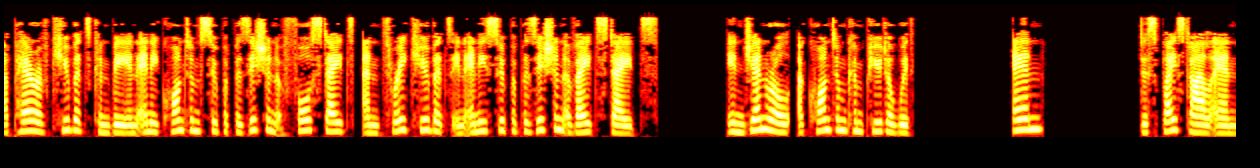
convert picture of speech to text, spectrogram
A pair of qubits can be in any quantum superposition of four states, and three qubits in any superposition of eight states. In general, a quantum computer with n n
